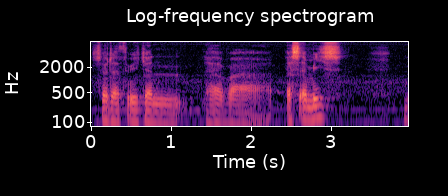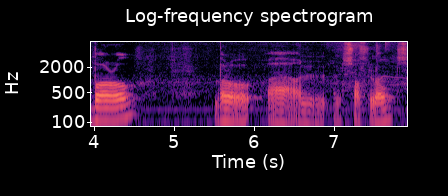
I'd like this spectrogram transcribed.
so that we can have uh, SMEs borrow borrow uh, on, on soft loans.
